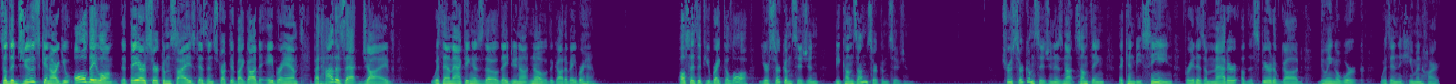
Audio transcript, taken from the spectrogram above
So the Jews can argue all day long that they are circumcised as instructed by God to Abraham, but how does that jive with them acting as though they do not know the God of Abraham? Paul says if you break the law, your circumcision becomes uncircumcision. True circumcision is not something that can be seen, for it is a matter of the Spirit of God doing a work within the human heart.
